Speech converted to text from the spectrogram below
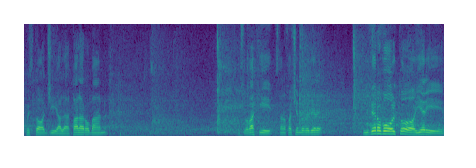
Quest'oggi al Pala Roban slovacchi stanno facendo vedere il vero volto, ieri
